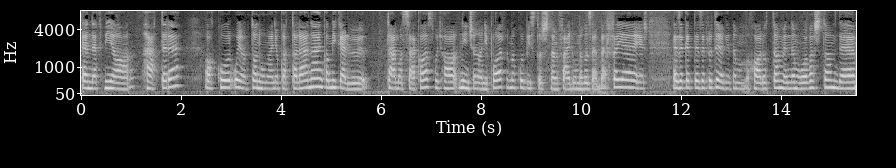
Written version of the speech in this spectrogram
ennek mi a háttere, akkor olyan tanulmányokat találnánk, amik elő támaszák azt, hogyha nincsen annyi parfüm, akkor biztos nem fájdul meg az ember feje, és ezeket, ezekről tényleg én nem hallottam, meg nem olvastam, de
